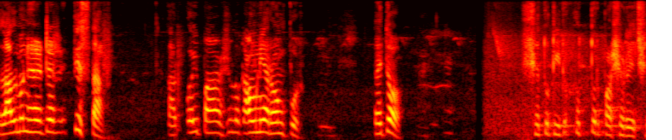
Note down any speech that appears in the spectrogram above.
লালমনিরহাটের তিস্তা। আর ওই পাশ হলো কাউনিয়া রংপুর। তাই তো? সেতুটির উত্তর পাশে রয়েছে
